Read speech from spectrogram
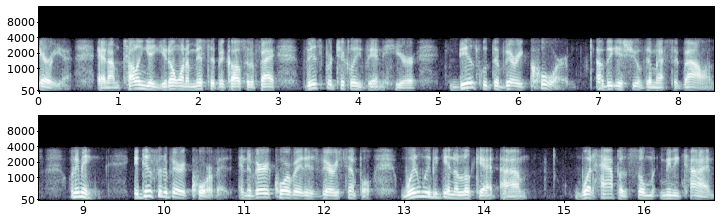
area. And I'm telling telling you, you don't want to miss because of the fact this particular event here deals with the very core of the issue of domestic violence. What do you mean? It deals with the very core of it, and the very core of it is very simple. When we begin to look at um, what happens so many times,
